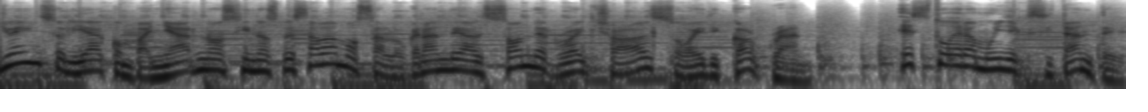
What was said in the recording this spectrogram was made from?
Jane solía acompañarnos y nos besábamos a lo grande al son de Ray Charles o Eddie Cochran. Esto era muy excitante,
